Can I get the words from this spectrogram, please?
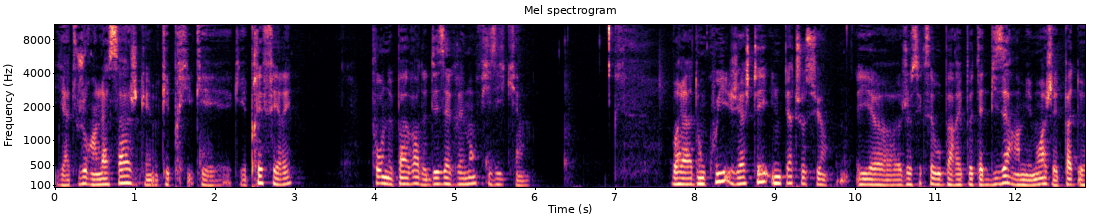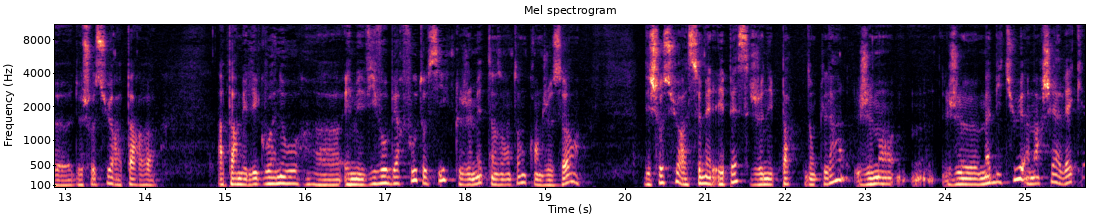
il y a toujours un lassage qui est, qui est, préféré pour ne pas avoir de désagrément physique. Voilà, donc oui, j'ai acheté une paire de chaussures. Et euh, je sais que ça vous paraît peut-être bizarre, hein, mais moi, j'ai pas de, de, chaussures à part à part mes Leguano euh, et mes Vivo Barefoot aussi, que je mets de temps en temps quand je sors, des chaussures à semelle épaisse, je n'ai pas. Donc là, je m'habitue à marcher avec.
